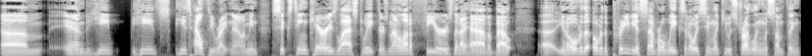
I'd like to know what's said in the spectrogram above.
Um, and he he's he's healthy right now. I mean, 16 carries last week. There's not a lot of fears that I have about uh, you know over the over the previous several weeks. It always seemed like he was struggling with something.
